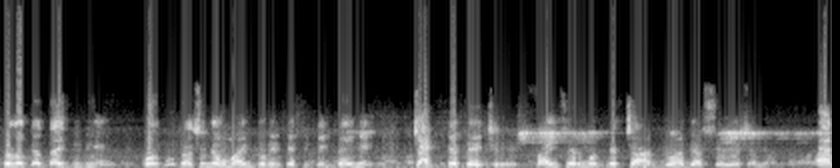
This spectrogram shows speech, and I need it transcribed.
ষোলোতে তাই দিদি ওর কথা শুনে হুমায়ুন কবিরকে টিকিট দেয়নি, চারটে পেয়েছিল, বাইশের মধ্যে চার দু হাজার ষোলো সালে। আর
